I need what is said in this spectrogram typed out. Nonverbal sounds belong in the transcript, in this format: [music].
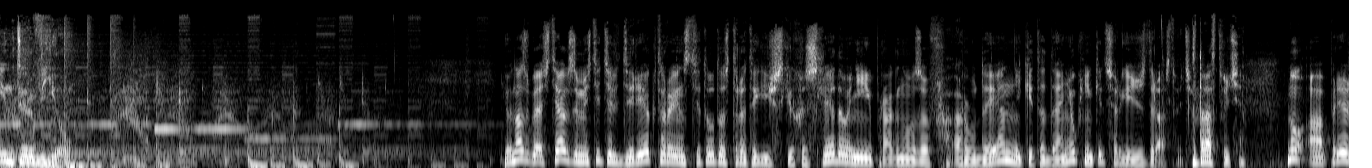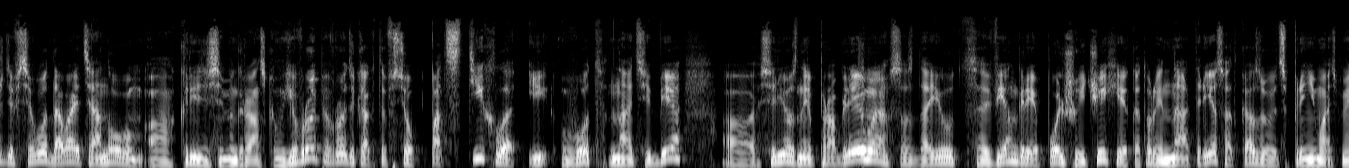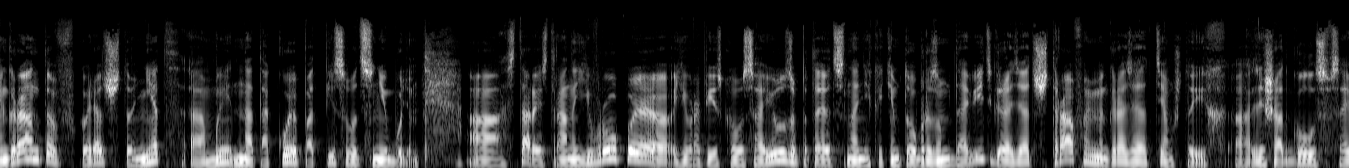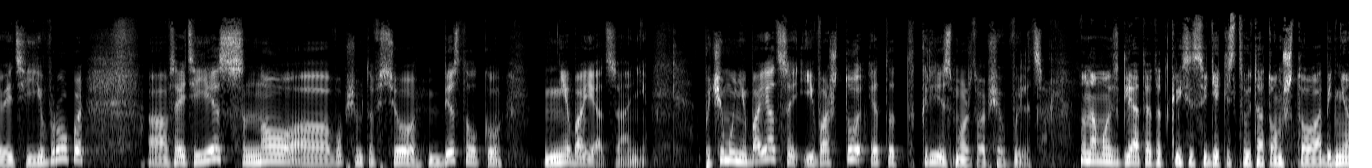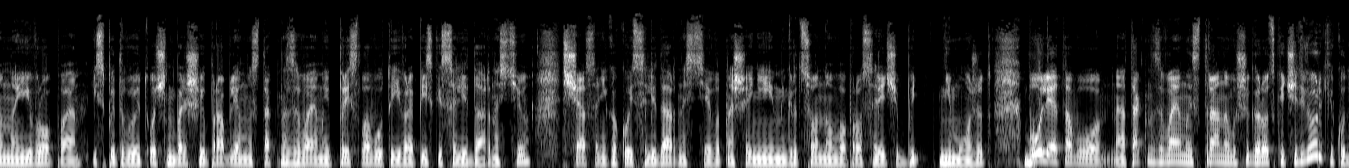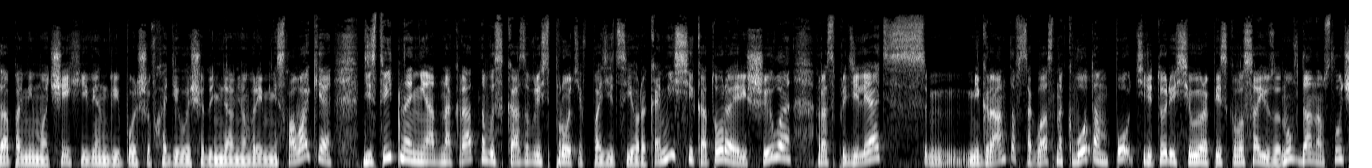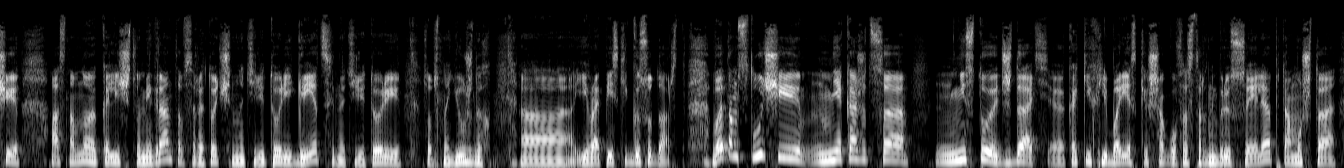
Интервью. И у нас в гостях заместитель директора Института стратегических исследований и прогнозов РУДН Никита Данюк. Никита Сергеевич, здравствуйте. Здравствуйте. Ну, а прежде всего, давайте о новом о кризисе мигрантском в Европе. Вроде как-то все подстихло, и вот на тебе а, серьезные проблемы создают Венгрия, Польша и Чехия, которые на отрез отказываются принимать мигрантов. Говорят, что нет, а мы на такое подписываться не будем. А старые страны Европы, Европейского Союза пытаются на них каким-то образом давить, грозят штрафами, грозят тем, что их а, лишат голоса в Совете Европы, а, в Совете ЕС, но, а, в общем-то, все без толку, не боятся они. Почему не бояться и во что этот кризис может вообще вылиться? Ну, на мой взгляд, этот кризис свидетельствует о том, что Объединенная Европа испытывает очень большие проблемы с так называемой пресловутой европейской солидарностью. Сейчас о никакой солидарности в отношении миграционного вопроса речи быть не может. Более того, так называемые страны Вышегородской четверки, куда помимо Чехии, Венгрии и Польши входила еще до недавнего времени Словакия, действительно неоднократно высказывались против позиции Еврокомиссии, которая решила распределять мигрантов мигрантов согласно квотам по территории всего Европейского Союза. Ну, в данном случае основное количество мигрантов сосредоточено на территории Греции, на территории, собственно, южных э, европейских государств. В этом случае, мне кажется, не стоит ждать э, каких-либо резких шагов со стороны Брюсселя, потому что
